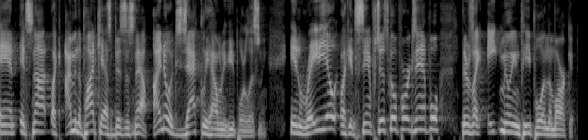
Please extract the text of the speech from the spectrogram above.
And it's not like I'm in the podcast business now. I know exactly how many people are listening. In radio, like in San Francisco, for example, there's like 8 million people in the market.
